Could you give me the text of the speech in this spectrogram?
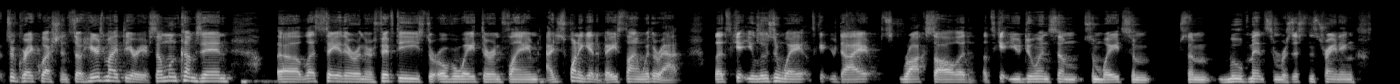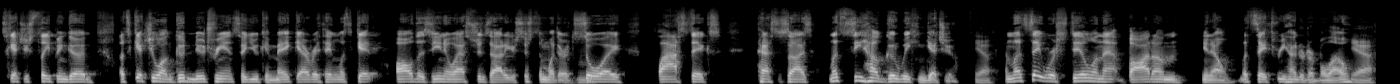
It's a great question. So here's my theory. If someone comes in, uh, let's say they're in their 50s, they're overweight, they're inflamed. I just want to get a baseline where they're at. Let's get you losing weight. Let's get your diet rock solid. Let's get you doing some some weights, some some movement, some resistance training. Let's get you sleeping good. Let's get you on good nutrients so you can make everything. Let's get all the xenoestrogens out of your system, whether it's mm. soy, plastics, pesticides. Let's see how good we can get you. Yeah. And let's say we're still in that bottom, you know, let's say 300 or below. Yeah.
